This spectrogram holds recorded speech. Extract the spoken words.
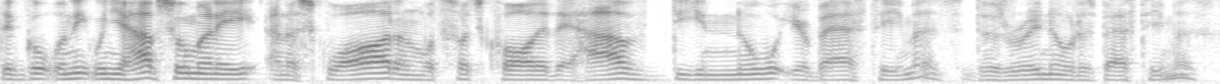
they've got when, they, when you have so many in a squad and with such quality they have, do you know what your best team is? Does Roy know what his best team is?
